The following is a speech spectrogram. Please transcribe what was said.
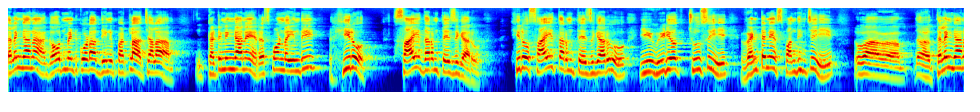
తెలంగాణ గవర్నమెంట్ కూడా దీని పట్ల చాలా కఠినంగానే రెస్పాండ్ అయింది. హీరో సాయి ధరమ్ తేజ్ గారు. హీరో సాయి ధరం తేజ్ గారు ఈ వీడియో చూసి వెంటనే స్పందించి తెలంగాణ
